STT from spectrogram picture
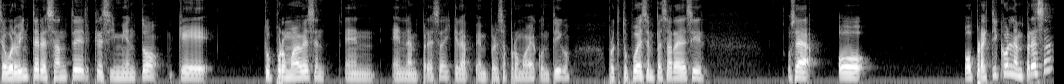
se vuelve interesante el crecimiento que tú promueves en, en la empresa y que la empresa promueve contigo. Porque tú puedes empezar a decir, o sea, o, o practico en la empresa,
